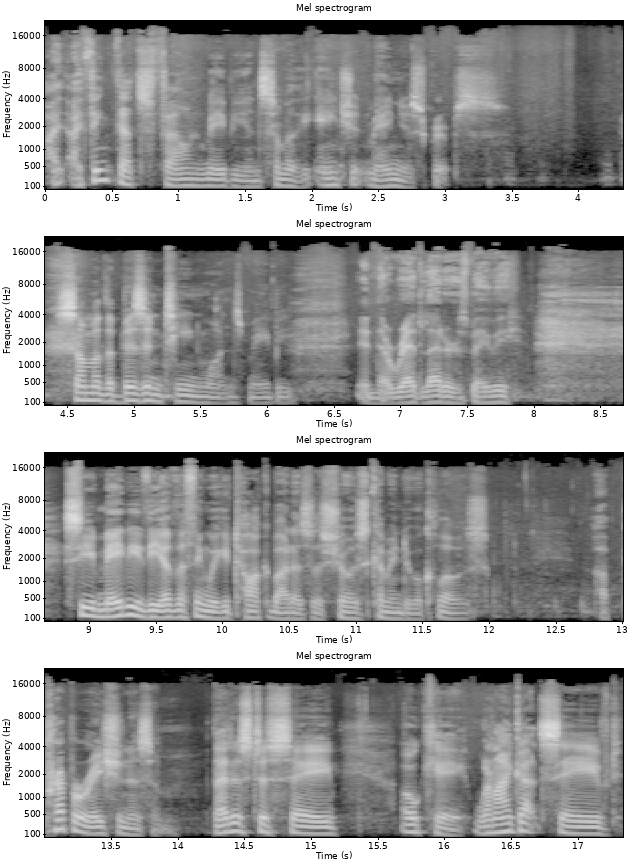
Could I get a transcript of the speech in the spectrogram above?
I, I think that's found maybe in some of the ancient manuscripts, some of the Byzantine ones, maybe. In the red letters, baby. See, maybe the other thing we could talk about as the show is coming to a close preparationism. That is to say, okay, when I got saved,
